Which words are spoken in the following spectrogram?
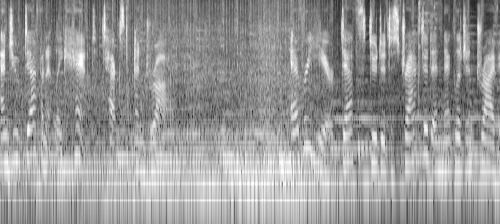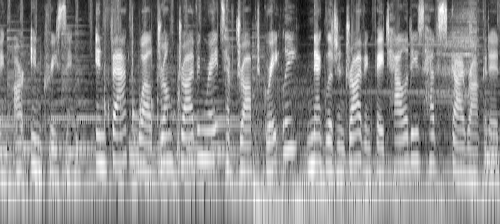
and you definitely can't text and drive. Every year, deaths due to distracted and negligent driving are increasing. In fact, while drunk driving rates have dropped greatly, negligent driving fatalities have skyrocketed.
